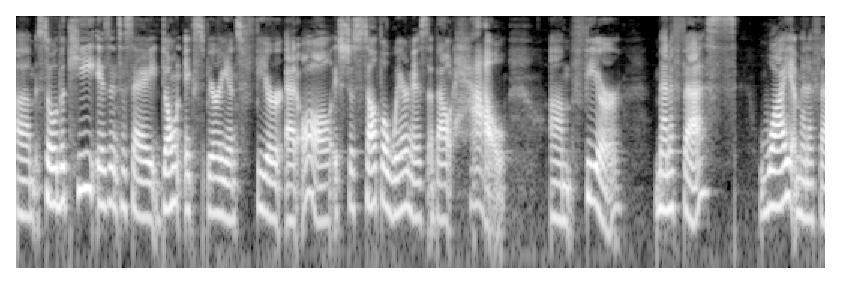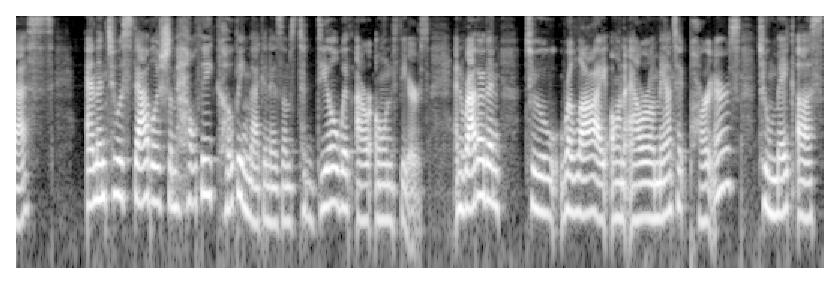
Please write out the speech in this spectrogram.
Um, so the key isn't to say don't experience fear at all. It's just self awareness about how um, fear manifests, why it manifests, and then to establish some healthy coping mechanisms to deal with our own fears. And rather than to rely on our romantic partners to make us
